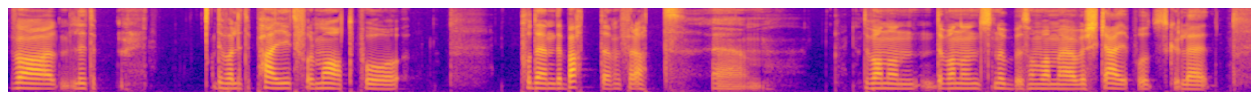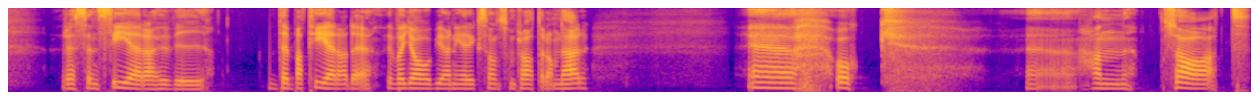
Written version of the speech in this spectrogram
var lite, det var lite pajigt format på, på den debatten för att um, det, var någon, det var någon snubbe som var med över Skype och skulle recensera hur vi debatterade. Det var jag och Björn Eriksson som pratade om det här. Eh, och eh, han sa att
